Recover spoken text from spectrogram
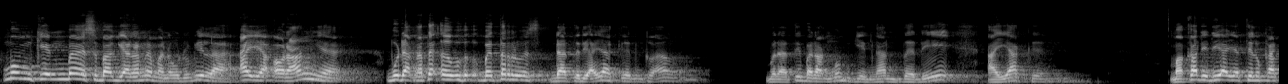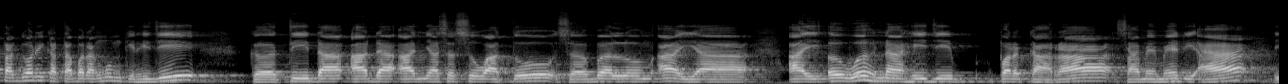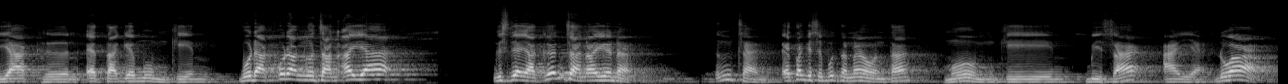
Mungkin be sebagian mana udzubillah aya orangnya. Budak teh eueuh be terus. Da teu diayakeun ku Allah. Berarti barang mungkin ngan teu diayakeun. Maka di dia ayat tilu kategori kata barang mungkin. Hiji ketidakadaannya sesuatu sebelum ayat ay eueuhna hiji perkara sameme dia eta etage mungkin. Budak kurang ngucan aya geus diayakeun can ayeuna? Encan eta geus sebutna naon ta? Mungkin. Bisa aya. Dua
